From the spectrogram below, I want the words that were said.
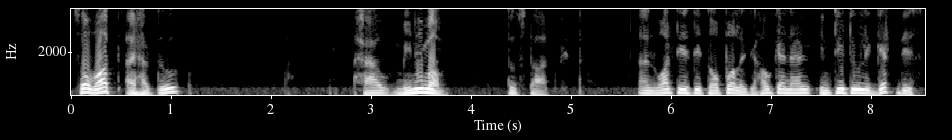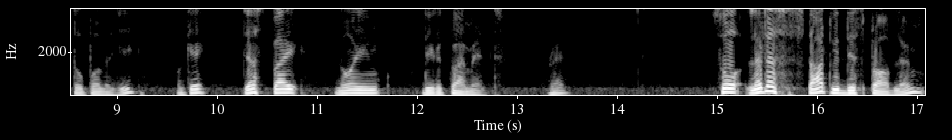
So, what I have to have minimum to start with and what is the topology, how can I intuitively get this topology okay, just by knowing the requirement right. So, let us start with this problem.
